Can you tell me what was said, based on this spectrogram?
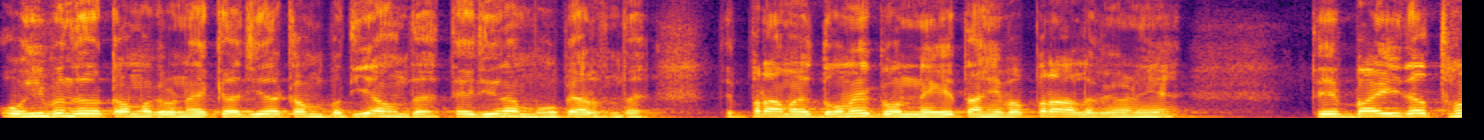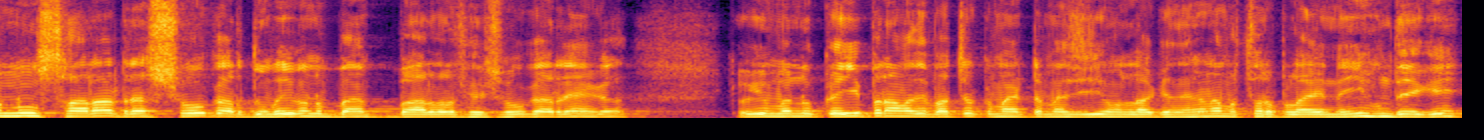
ਉਹੀ ਬੰਦੇ ਦਾ ਕੰਮ ਕਰਾਉਣਾ, ਇੱਕ ਜਿਹਦਾ ਕੰਮ ਵਧੀਆ ਹੁੰਦਾ ਤੇ ਜਿਹਦਾ ਮੋਹ ਪਿਆਰ ਹੁੰਦਾ। ਤੇ ਭਰਾਵਾਂ ਦੇ ਦੋਵੇਂ ਗੁਣ ਨੇਗੇ, ਤਾਂ ਹੀ ਆਪਾਂ ਭਰਾ ਲਵੇ ਆਉਣੇ ਆ। ਤੇ ਬਾਈ ਦਾ ਤੁਹਾਨੂੰ ਸਾਰਾ ਐਡਰੈਸ ਸ਼ੋਅ ਕਰ ਦੂੰ ਬਾਈ, ਮੈਨੂੰ ਮੈਂ ਬਾਰ-ਬਾਰ ਫਿਰ ਸ਼ੋਅ ਕਰ ਰਿਹਾ ਹੈਗਾ ਕਿਉਂਕਿ ਮੈਨੂੰ ਕਈ ਭਰਾਵਾਂ ਦੇ ਬਾਅਦ ਚੋਂ ਕਮੈਂਟ ਮੈਸੇਜ ਆਉਣ ਲੱਗ ਜਾਂਦੇ ਹਨ ਨਾ ਮੈਥੋਂ ਰਿਪਲਾਈ ਨਹੀਂ ਹੁੰਦੇਗੇ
